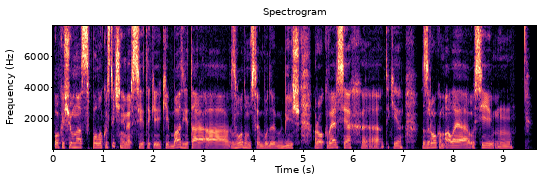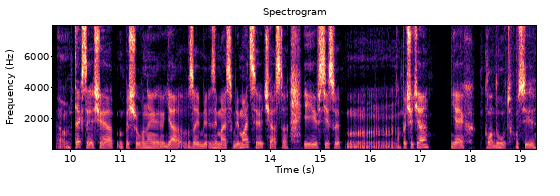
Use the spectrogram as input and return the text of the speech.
Поки що у нас полуакустичні версії, такі які бас-гітара, а згодом це буде більш рок-версіях, такі з роком, але усі. М, е, Тексти, що я пишу, вони я займ- займаюся сублімацією часто, і всі свої почуття я їх кладу усі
